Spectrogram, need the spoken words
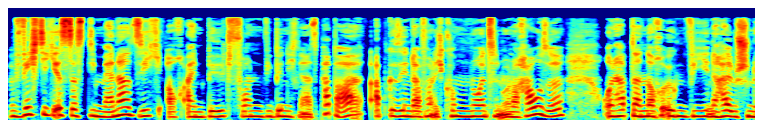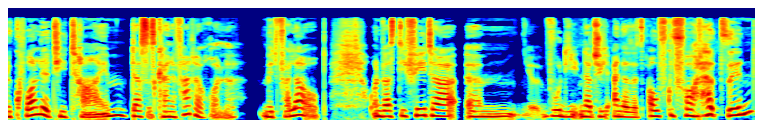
wichtig ist, dass die Männer sich auch ein Bild von, wie bin ich denn als Papa, abgesehen davon, ich komme um 19 Uhr nach Hause und habe dann noch irgendwie eine halbe Stunde Quality Time, das ist keine Vaterrolle mit Verlaub. Und was die Väter, ähm, wo die natürlich einerseits aufgefordert sind,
